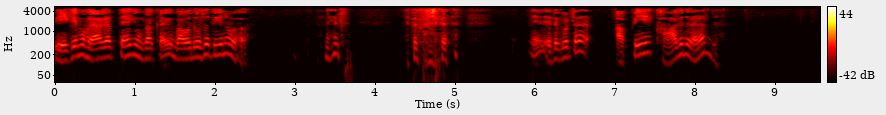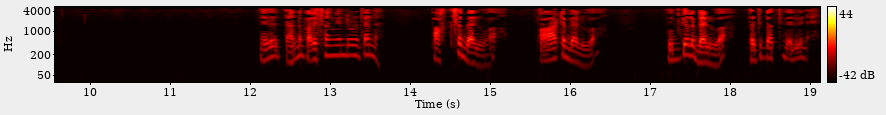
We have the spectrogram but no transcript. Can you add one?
ඒකෙම හොයාගත්ත හැකි මොකක් අයගේ භව දෝෂ තියෙන බව නේද? එතකොට නේද? එතකොට අපේ කාගේද වැරද්ද? නේද? තන්න පරිස්සම් වෙන්න ඕන තැන. පක්ෂ බැලුවා පාට බැලුවා පුද්ගල බැලුවා ප්‍රතිපත්ති බැලුවේ නැහැ.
